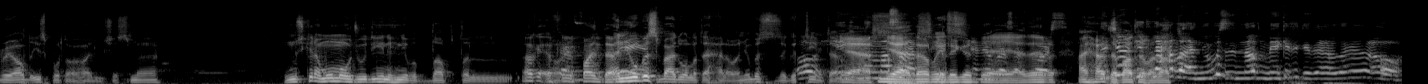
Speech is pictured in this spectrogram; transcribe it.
رياض esport أو هاي شو اسمه المشكلة مو موجودين هني بالضبط ال... Okay, if you find them. انيوبس بعد والله تاهلوا انيوبس جود Oh, تيم ترى yeah. Yeah, they're really good. Yeah, yeah. They're. I heard about them a lot. لحظة Anubis did not make it كده oh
